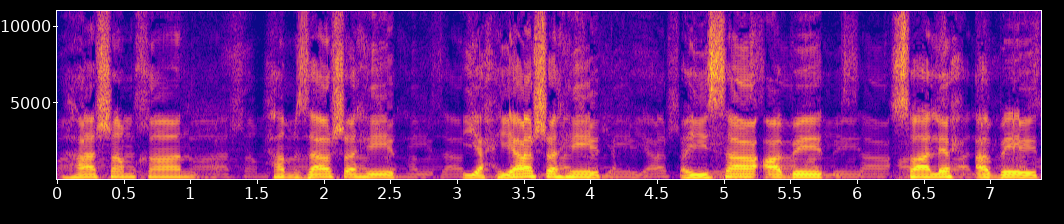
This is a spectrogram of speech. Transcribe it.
هاشم خان، حمزه شهید، یحیی شهید، عیسی عبید، صالح عبید،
